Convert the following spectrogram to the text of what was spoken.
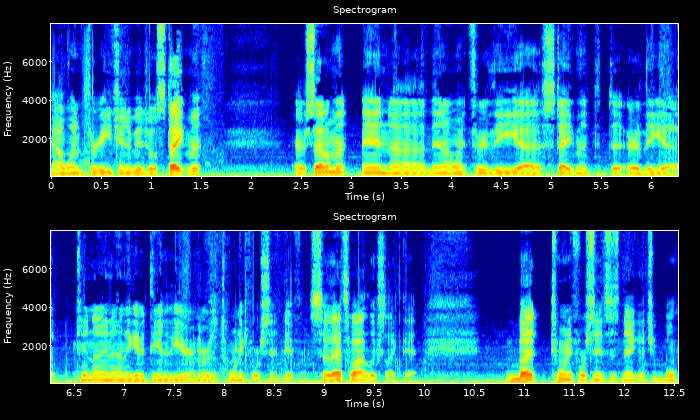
I went through each individual statement or settlement, and uh, then I went through the uh, statement that, or the uh, 1099 they gave at the end of the year, and there was a 24 cent difference. So that's why it looks like that but 24 cents is negligible.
